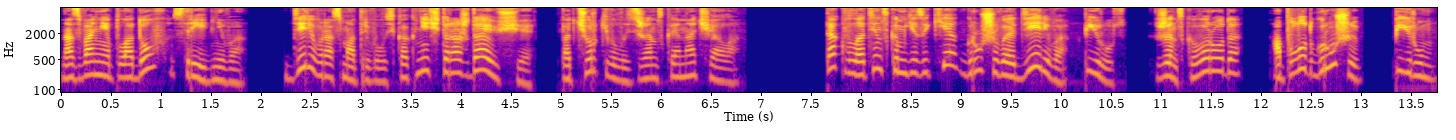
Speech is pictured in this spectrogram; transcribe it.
Название плодов – среднего. Дерево рассматривалось как нечто рождающее, подчеркивалось женское начало. Так в латинском языке грушевое дерево – пирус, женского рода, а плод груши – пирум,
